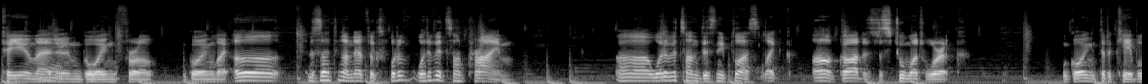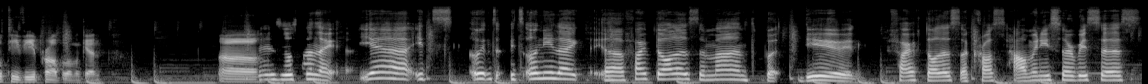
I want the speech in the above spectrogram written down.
Can you imagine going from going like, uh, there's nothing on Netflix. What if what if it's on Prime? Uh, what if it's on Disney Plus? Like, oh god, it's just too much work. We're going into the cable TV problem again. Uh, It's also like, yeah, it's it's, it's only like uh, five dollars a month, but dude, five dollars across how many services?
